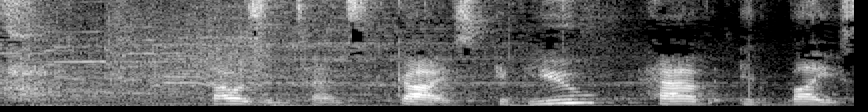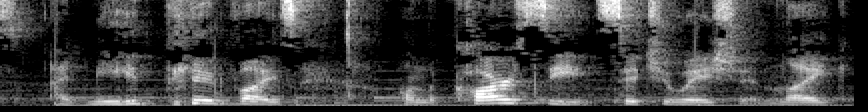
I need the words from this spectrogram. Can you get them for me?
That was intense. Guys, if you have advice, I need the advice on the car seat situation. Like,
